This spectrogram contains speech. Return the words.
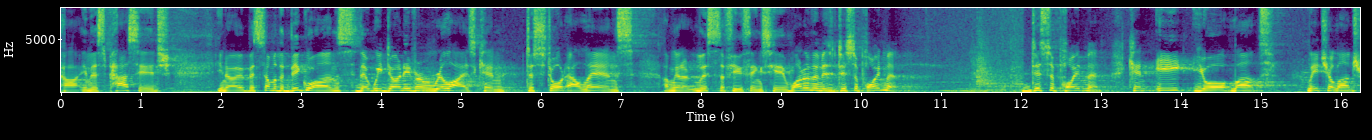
uh, in this passage, you know, but some of the big ones that we don't even realize can distort our lens. I'm going to list a few things here. One of them is disappointment. Disappointment can eat your lunch. Eat your lunch.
